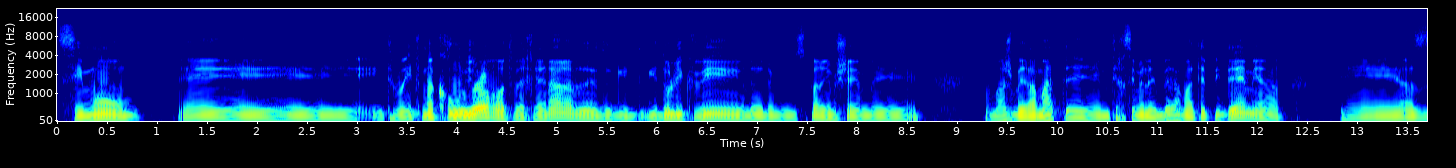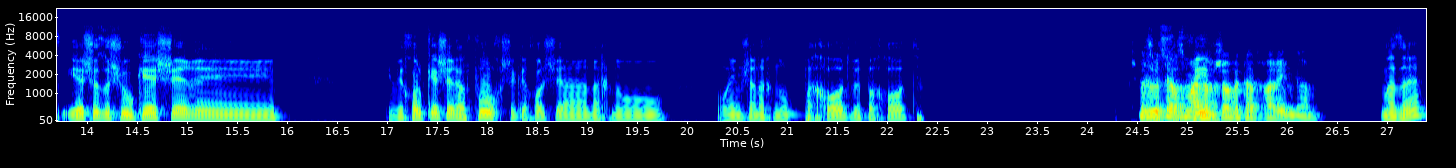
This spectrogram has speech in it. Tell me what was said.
סימום, הת- התמכרויות וכן הלאה, זה גיד- גידול עקבי למספרים שהם ממש ברמת, מתייחסים אליהם ברמת אפידמיה. אה, אז יש איזשהו קשר, אה, כביכול קשר הפוך, שככל שאנחנו רואים שאנחנו פחות ופחות יש לנו יותר זמן. לחשוב את הדברים גם. מה זה?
